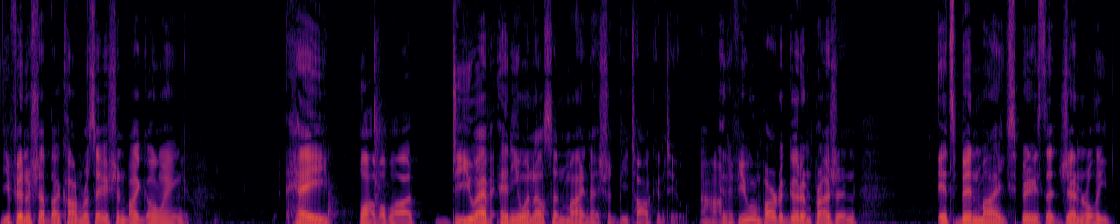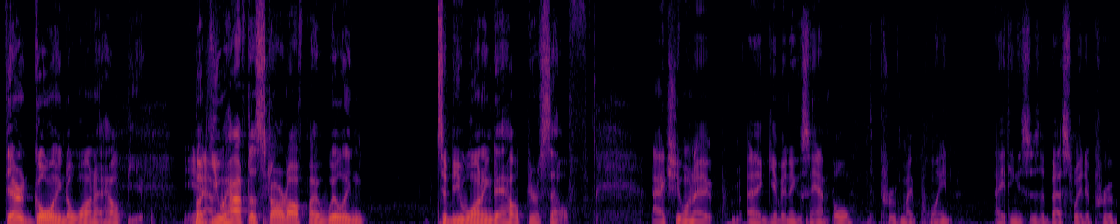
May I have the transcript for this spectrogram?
you finish up that conversation by going hey blah blah blah. Do you have anyone else in mind i should be talking to? Uh-huh. and if you impart a good impression it's been my experience that generally they're going to want to help you but you have to start off by willing to be wanting to help yourself I actually want to uh, give an example to prove my point. I think this is the best way to prove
